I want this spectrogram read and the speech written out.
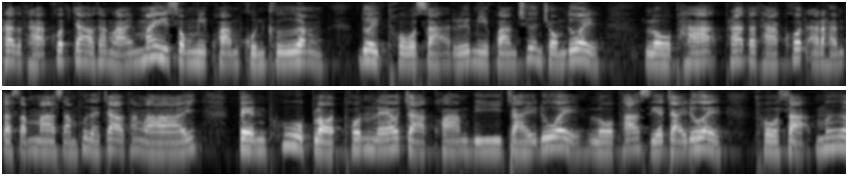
พระตถาคตเจ้าทั้งหลายไม่ทรงมีความขุนเคือง ด้วยโทสะหรือมีความชื่นชมด้วย โลภะพระตถาคตอรหันตสัมมาสัมพุทธเจ้าทั้งหลาย เป็นผู้ปลอดพ้นแล้วจากความดีใจด้วย โลภะเสียใจด้วย โทสะเมื่อ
